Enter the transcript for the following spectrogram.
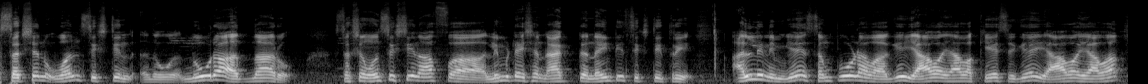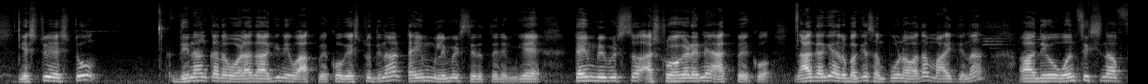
ಸೆಕ್ಷನ್ ಒನ್ ಸಿಕ್ಸ್ಟೀನ್ ನೂರ ಹದಿನಾರು section one sixteen of limitation act nineteen sixty three ಅಲ್ಲಿ ನಿಮಗೆ ಸಂಪೂರ್ಣವಾಗಿ ಯಾವ ಯಾವ ಕೇಸಿಗೆ ಯಾವ ಯಾವ ಎಷ್ಟು ಎಷ್ಟು ದಿನಾಂಕದ ಒಳಗಾಗಿ ನೀವು ಹಾಕಬೇಕು. ಎಷ್ಟು ದಿನ? ಟೈಮ್ ಲಿಮಿಟ್ಸ್ ಇರುತ್ತೆ ನಿಮಗೆ. ಟೈಮ್ ಲಿಮಿಟ್ಸ್ ಅಷ್ಟರೊಳಗಡೆನೇ ಹಾಕಬೇಕು. ಹಾಗಾಗಿ ಅದ್ರ ಬಗ್ಗೆ ಸಂಪೂರ್ಣವಾದ ಮಾಹಿತಿನ ನೀವು ಒನ್ ಸಿಕ್ಸ್ಟೀನ್ ಆಫ್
